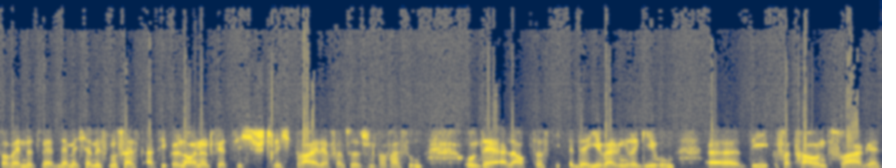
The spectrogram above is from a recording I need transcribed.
verwendet werden. Der Mechanismus heißt Artikel 49-3 der französischen Verfassung und der erlaubt es der jeweiligen Regierung, äh, die Vertrauensfrage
